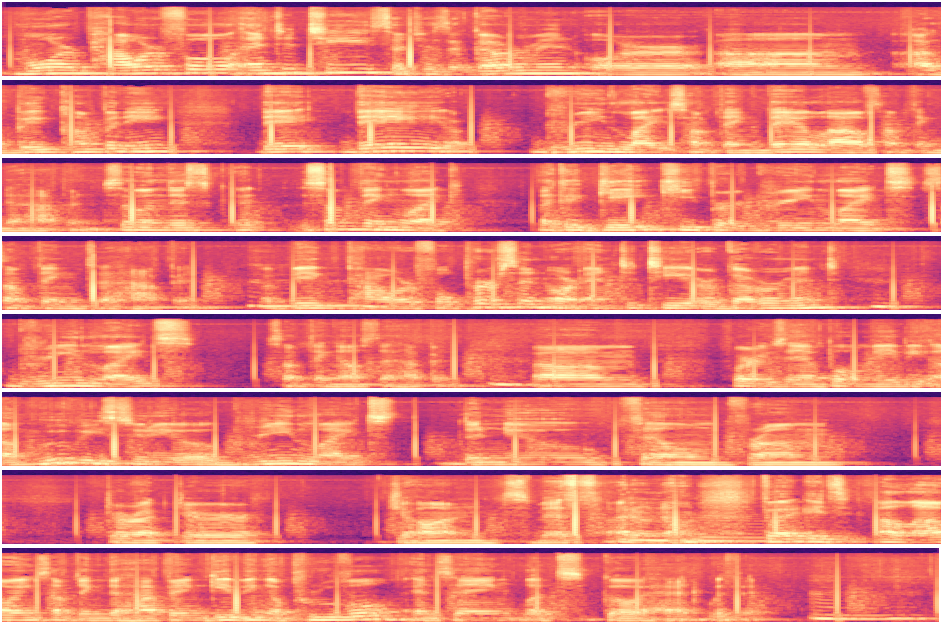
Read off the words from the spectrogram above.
more powerful entity, such as a government or um, a big company, they they green light something. They allow something to happen. So in this, something like like a gatekeeper green lights something to happen. Mm-hmm. A big powerful person or entity or government mm-hmm. green lights something else to happen. Mm-hmm. Um, for example, maybe a movie studio green lights the new film from director John Smith. I don't know. Mm-hmm. But it's allowing something to happen, giving approval, and saying, let's go ahead with it. Mm-hmm.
